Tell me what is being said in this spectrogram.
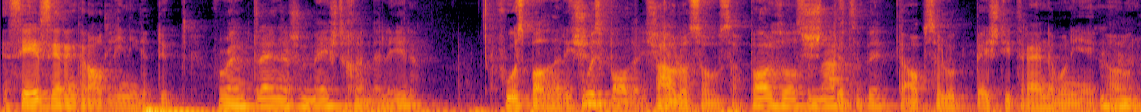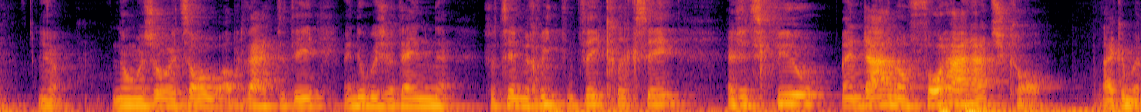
sehr, sehr ein geradliniger Typ. Von welchem Trainer hast du am meisten können lernen Fußballer ist Fußballer ist Paulo Sousa. Paulo Sousa Das im ist FCB. der, der absolut beste Trainer, den ich je gehabt habe. Ja. Nur schon jetzt auch, aber der hat die, wenn du bist ja dann schon ziemlich weit entwickelt gesehen, hast du das Gefühl, wenn der noch vorher hättest gehabt, sagen wir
